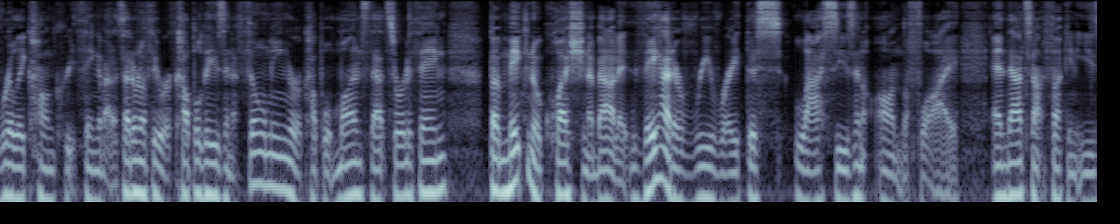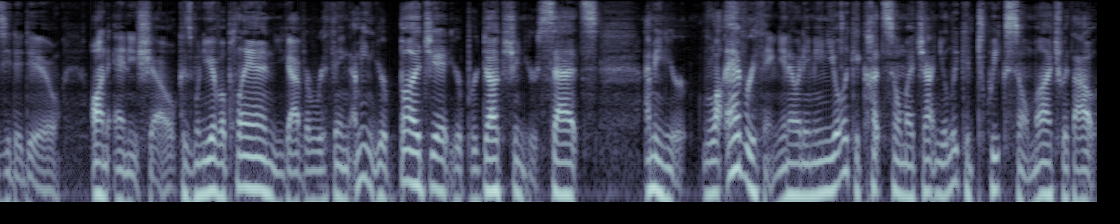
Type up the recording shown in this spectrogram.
really concrete thing about it. So I don't know if they were a couple days in a filming or a couple months, that sort of thing. But make no question about it, they had to rewrite this last season on the fly. And that's not fucking easy to do on any show. Because when you have a plan, you have everything. I mean, your budget, your production, your sets I mean, your everything. You know what I mean? You only could cut so much out, and you only could tweak so much without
